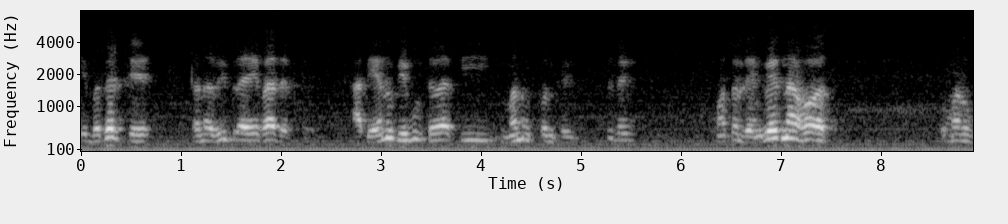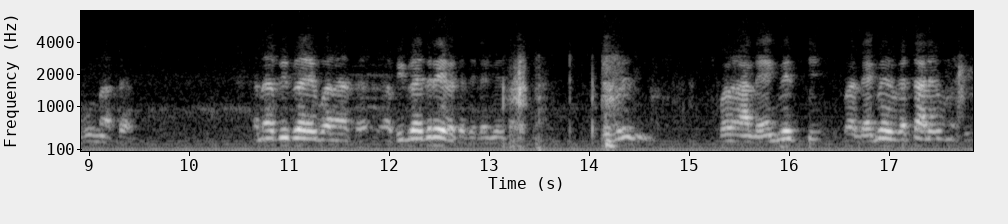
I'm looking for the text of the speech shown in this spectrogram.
એ મધર છે, અને અભિપ્રાય એ ફાધર છે. આ બેનું ભેગું થવાથી મન ઉત્પન્ન થયું. શું થયું? તો લેંગ્વેજ ના હોત, તો મન ઉભું ના થાય. અને અભિપ્રાય ઊભા ના થાય. અભિપ્રાય તો રે વખતે લેંગ્વેજ પણ આ લેંગ્વેજ છે, પણ લેંગ્વેજ વગર ચાલે એવું નથી.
